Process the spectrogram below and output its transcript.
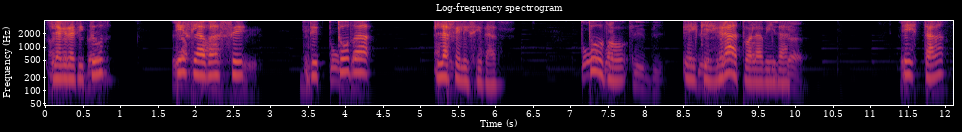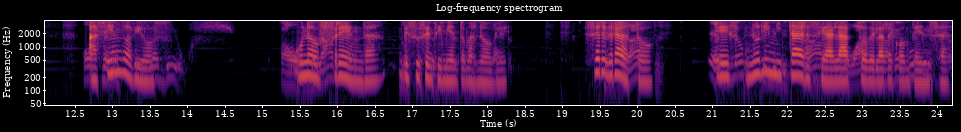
La gratitud es la base de toda la felicidad. Todo el que es grato a la vida está haciendo a Dios una ofrenda de su sentimiento más noble. Ser grato es no limitarse al acto de la recompensa.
